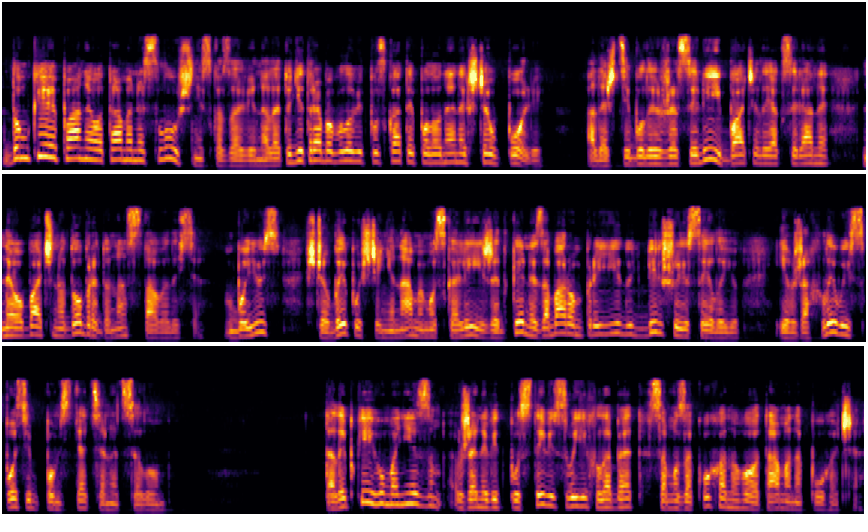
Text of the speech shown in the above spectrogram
Думки, пане отамене, слушні, сказав він, але тоді треба було відпускати полонених ще в полі. Але ж ці були вже в селі і бачили, як селяни необачно добре до нас ставилися. Боюсь, що випущені нами москалі і жидки незабаром приїдуть більшою силою і в жахливий спосіб помстяться над селом. Та липкий гуманізм вже не відпустив із своїх лебед самозакоханого отамана Пугача.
